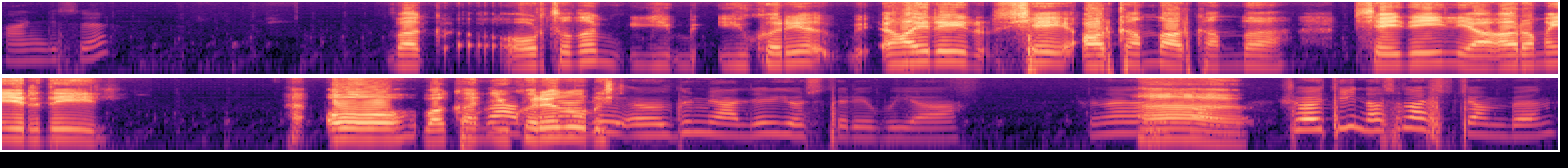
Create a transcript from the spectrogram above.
Hangisi? Bak ortada yu- yukarıya hayır hayır şey arkanda arkanda. Şey değil ya arama yeri değil. Ha, o bak hani abi, yukarıya doğru. değil, Öldüğüm yerleri gösteriyor bu ya. Şuna Ha. Şu nasıl açacağım ben?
